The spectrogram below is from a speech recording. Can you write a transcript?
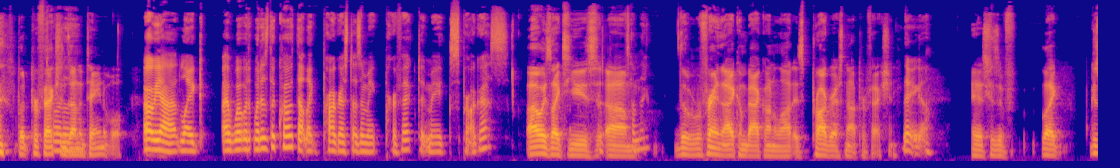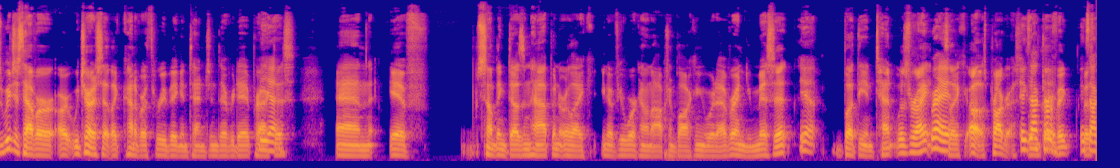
but perfection's Totally. unattainable. Oh, yeah. Like, I, what, what is the quote that like progress doesn't make perfect, it makes progress? I always like to use um, Something? the refrain that I come back on a lot is progress, not perfection. There you go. It's because of like because we just have our, our we try to set like kind of our three big intentions every day at practice, and if something doesn't happen or like you know if you're working on option blocking or whatever and you miss it, Yeah, but the intent was right, Right. It's like oh, it's progress. It exactly. perfect, exactly. it's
